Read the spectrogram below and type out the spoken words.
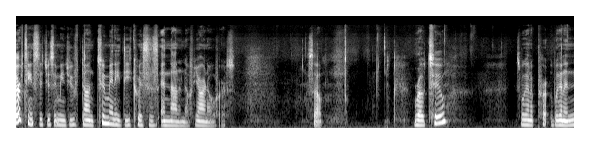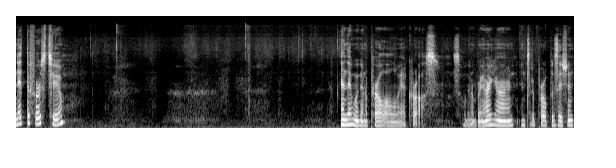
13 stitches, it means you've done too many decreases and not enough yarn overs. So row two is we're gonna we're gonna knit the first two. And then we're gonna purl all the way across. So we're gonna bring our yarn into the purl position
